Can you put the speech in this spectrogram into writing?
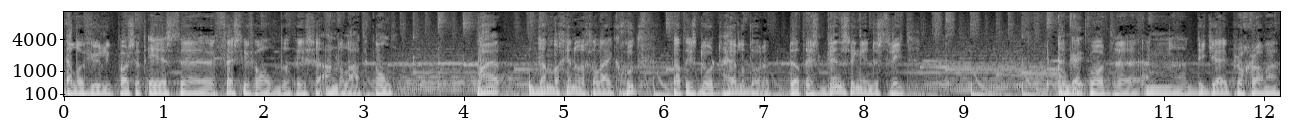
11 juli pas het eerste festival, dat is aan de late kant. Maar dan beginnen we gelijk goed. Dat is door het hele dorp. Dat is Dancing in the Street. En Oké. dat wordt eh, een eh, DJ-programma.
